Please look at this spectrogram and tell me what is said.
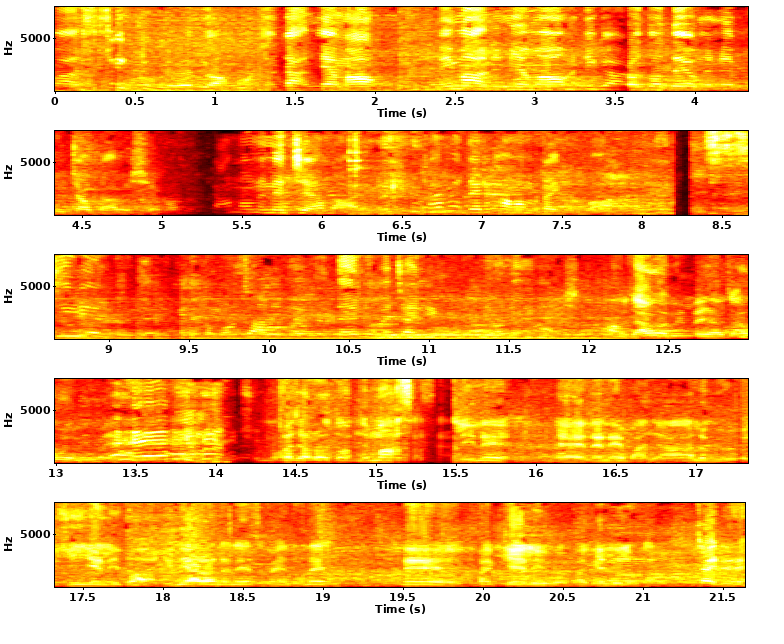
ကစိတ်ကူလည်းပဲပြောမှာဒါကြအမြန်မောင်းမိမအမြန်မောင်းအဓိကတော့တော့တဲရုံနဲ့နည်းပူကြောက်တာပဲရှင်ပါကားမောင်းနည်းနည်းကြမ်းပါတယ်ဒါပေမဲ့တဲတစ်ခါမှမတိုက်ဘူးပါစီးရလူလည်းသဘောကျလိမ့်မယ်တဲလူပဲကြိုက်တယ်လို့ပြောနေမှာရှင်ယောက်ျားဝယ်ပေးမယ်ယောက်ျားဝယ်ပေးမယ် ရှင်မောကြတော့တော့မြန်မာဆက်ဆံလေးနဲ့အဲနည်းနည်းပါညာအဲ့လိုမျိုးရင်းရင်လေးတော့ဒီနေ့ကတော့နည်းနည်းစပယ်လုံးနဲ့နည်းဘက်ကဲလေးပေါ့ဘက်ကဲလေးလောက်တာကြိုက်တယ်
